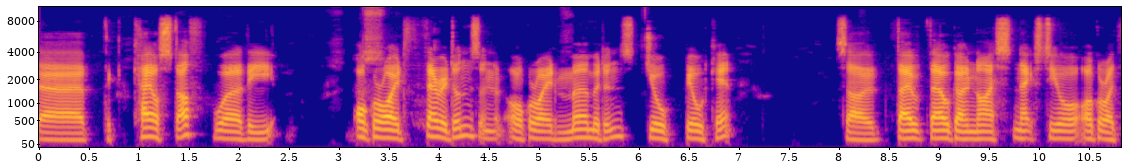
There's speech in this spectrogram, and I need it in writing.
uh, the Chaos stuff were the Ogroid Theridons and Ogroid Myrmidons dual build kit. So they they'll go nice next to your Ogroid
